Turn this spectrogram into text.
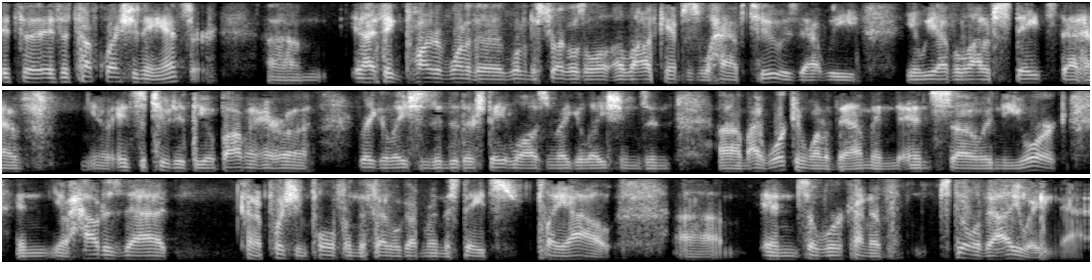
it's a it's a tough question to answer. Um, and I think part of one of the one of the struggles a lot of campuses will have too is that we you know we have a lot of states that have you know instituted the Obama era regulations into their state laws and regulations, and um, I work in one of them, and and so in New York, and you know how does that kind of push and pull from the federal government and the states play out. Um, and so we're kind of still evaluating that.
